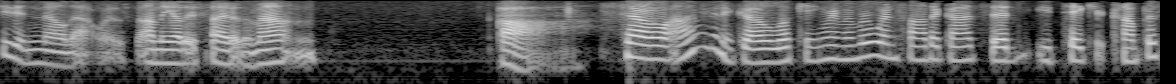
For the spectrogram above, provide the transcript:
she didn't know that was on the other side of the mountain. Ah. So I'm going to go looking. Remember when Father God said you take your compass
